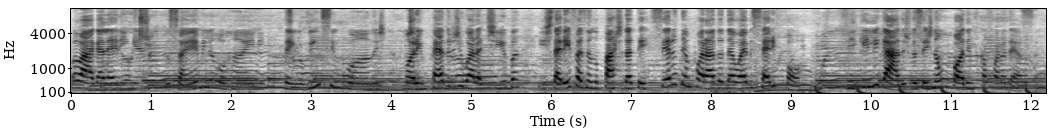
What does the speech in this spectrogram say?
Olá, galerinha. Eu sou a Emily Lohane, tenho 25 anos, moro em Pedra de Guaratiba e estarei fazendo parte da terceira temporada da websérie For. Fiquem ligados, vocês não podem ficar fora dessa.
